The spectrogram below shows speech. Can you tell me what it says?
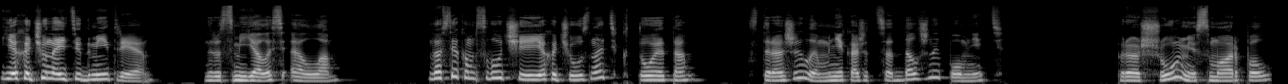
«Я хочу найти Дмитрия», – рассмеялась Элла. «Во всяком случае, я хочу узнать, кто это. Сторожилы, мне кажется, должны помнить». «Прошу, мисс Марпл»,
